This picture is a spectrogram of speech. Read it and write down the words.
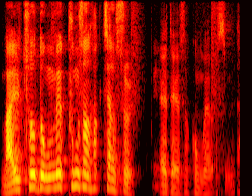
말초동맥 풍선 확장술에 대해서 공부해봤습니다.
